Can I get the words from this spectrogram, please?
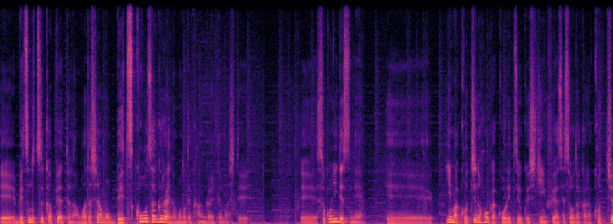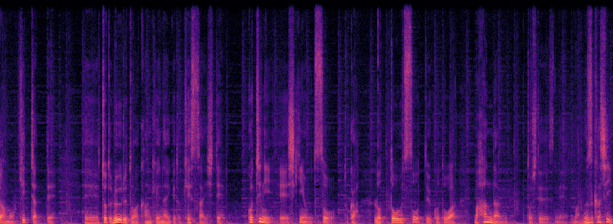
えー、別の通貨ペアっていうのは私はもう別口座ぐらいのもので考えてまして、えー、そこにですね、えー、今こっちの方が効率よく資金増やせそうだからこっちはもう切っちゃって、え、ちょっとルールとは関係ないけど決済してこっちに資金を移そうとかロットを移そうということは、ま、判断としてですね、まあ、難しい、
